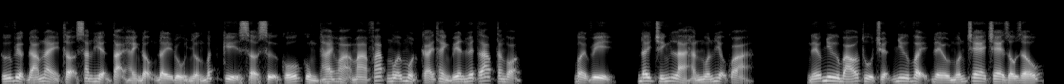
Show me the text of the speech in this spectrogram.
cứ việc đám này thợ săn hiện tại hành động đầy đủ nhường bất kỳ sở sự cố cùng thai họa ma pháp mỗi một cái thành viên huyết áp tăng vọt. Bởi vì, đây chính là hắn muốn hiệu quả. Nếu như báo thủ chuyện như vậy đều muốn che che giấu giấu,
